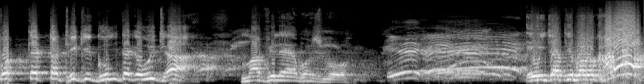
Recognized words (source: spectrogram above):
প্রত্যেকটা ঠিকই ঘুম থেকে উঠা মাহফিলে বসবো। এই জাতি বড় খারাপ।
